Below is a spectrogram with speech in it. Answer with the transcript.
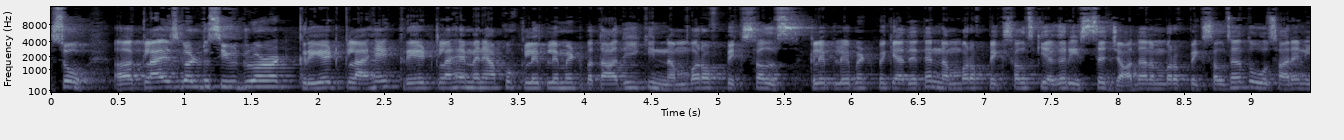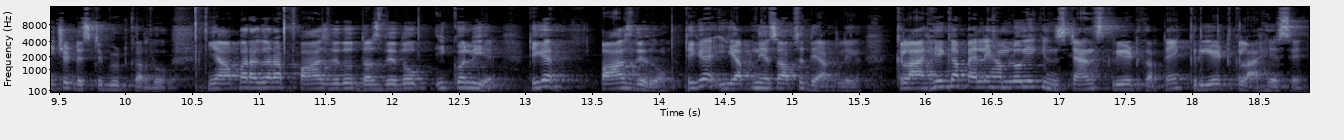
सो क्लाई इज़ गल टू सी डॉट क्रिएट क्ला है। क्रिएट क्ला है मैंने आपको क्लिप लिमिट बता दी कि number of pixels clip limit में क्या देते हैं नंबर ऑफ़ पिक्सल्स की अगर इससे ज़्यादा नंबर ऑफ़ पिक्सल्स हैं तो वो सारे नीचे डिस्ट्रीब्यूट कर दो। यहाँ पर अगर आप पाँच दे दो दस दे दो इक्वली है। ठीक है? पाँच दे दो। ठीक है? ये अपने हिसाब से ध्यान लेगा क्लाहे का पहले हम लोग एक इंस्टेंस क्रिएट करते हैं क्रिएट क्लाहे से।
